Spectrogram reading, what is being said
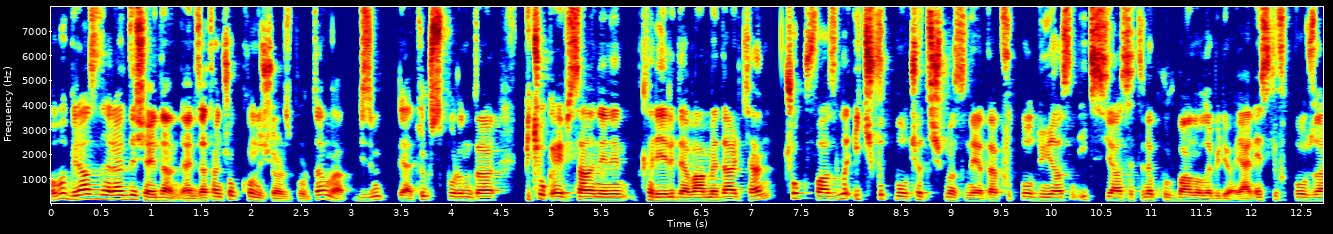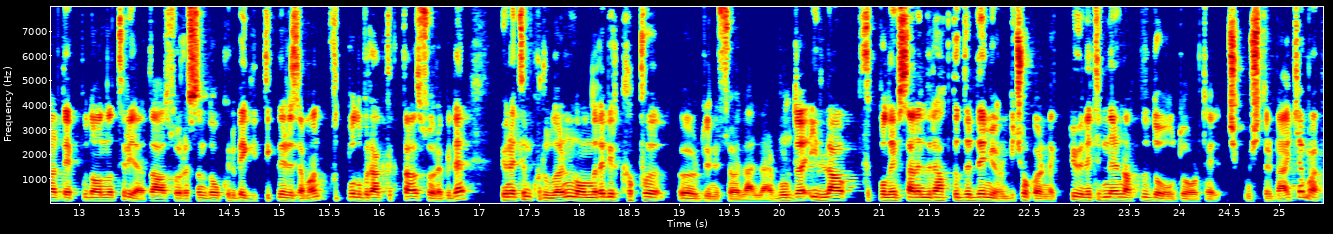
Baba biraz da herhalde şeyden yani zaten çok konuşuyoruz burada ama bizim yani Türk sporunda birçok efsanenin kariyeri devam ederken çok fazla iç futbol çatışmasına ya da futbol dünyasının iç siyasetine kurban olabiliyor. Yani eski futbolcular da hep bunu anlatır ya daha sonrasında o kulübe gittikleri zaman futbolu bıraktıktan sonra bile yönetim kurullarının onlara bir kapı ördüğünü söylerler. Burada illa futbol efsaneleri haklıdır demiyorum. Birçok örnekte yönetimlerin haklı da olduğu ortaya çıkmıştır belki ama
